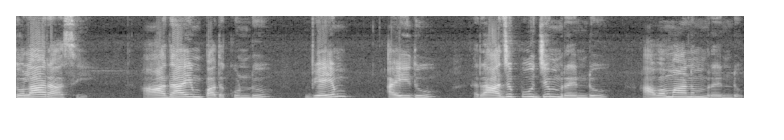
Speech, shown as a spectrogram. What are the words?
తులారాశి. ఆదాయం పదకొండు వ్యయం ఐదు రాజపూజ్యం రెండు అవమానం రెండు.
